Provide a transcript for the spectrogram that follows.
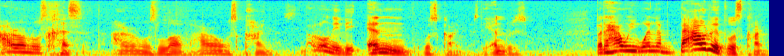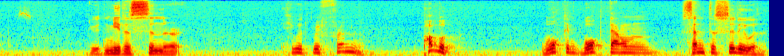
Aaron was chesed. Aaron was love. Aaron was kindness. Not only the end was kindness, the end result, but how he went about it was kindness. He would meet a sinner, he would befriend them publicly, walk, in, walk down Center City with him.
